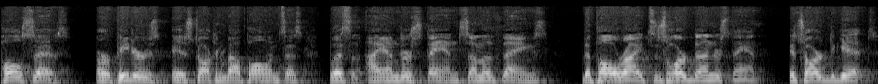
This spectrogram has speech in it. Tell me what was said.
Paul says, or Peter is, talking about Paul and says, Listen, I understand some of the things that Paul writes is hard to understand. It's hard to get.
